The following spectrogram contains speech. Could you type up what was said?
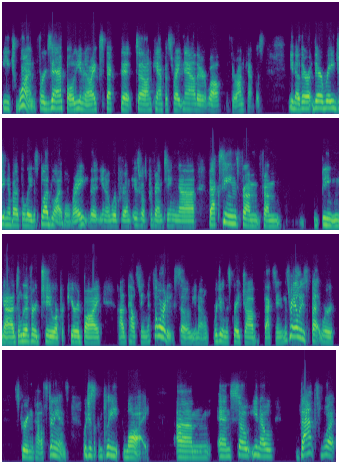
each one. For example, you know, I expect that uh, on campus right now, they're well, if they're on campus, you know they're they're raging about the latest blood libel, right? That you know we're prevent Israel's preventing uh, vaccines from from being uh, delivered to or procured by uh, the Palestinian Authority. So you know we're doing this great job vaccinating Israelis, but we're screwing Palestinians, which is a complete lie. Um, and so you know that's what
